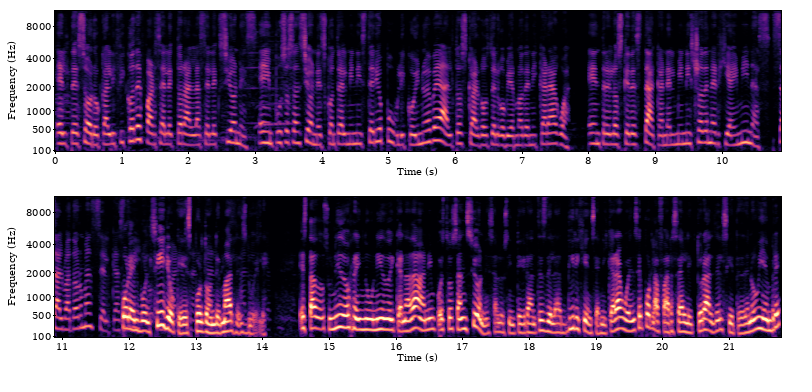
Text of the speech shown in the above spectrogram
El Tesoro calificó de farsa electoral las elecciones e impuso sanciones contra el Ministerio Público y nueve altos cargos del gobierno de Nicaragua, entre los que destacan el ministro de Energía y Minas, Salvador Mancel Castillo. Por el bolsillo, que es por donde más les duele. Estados Unidos, Reino Unido y Canadá han impuesto sanciones a los integrantes de la dirigencia nicaragüense por la farsa electoral del 7 de noviembre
